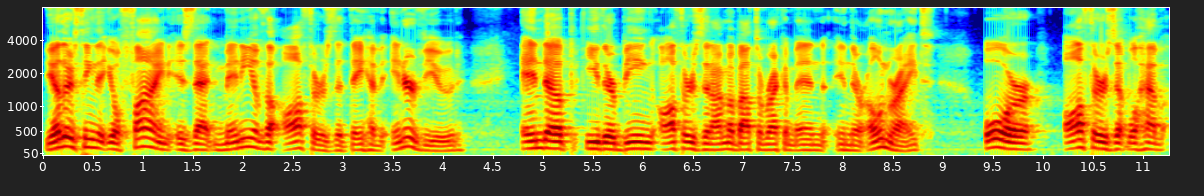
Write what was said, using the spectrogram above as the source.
The other thing that you'll find is that many of the authors that they have interviewed end up either being authors that I'm about to recommend in their own right or authors that will have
